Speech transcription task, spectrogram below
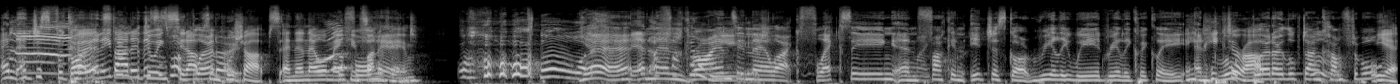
and, and just forgot. Kurt and even started doing sit ups and push ups, and then they were making fun of him. Yeah, and then Ryan's weird. in there like flexing oh and fucking. It just got really weird really quickly. He and picked Bro- her up. Blurto looked uncomfortable. Yeah,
